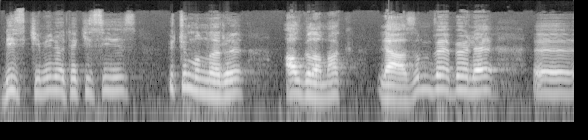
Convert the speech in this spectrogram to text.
Biz kimin ötekisiyiz? Bütün bunları algılamak lazım ve böyle e,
